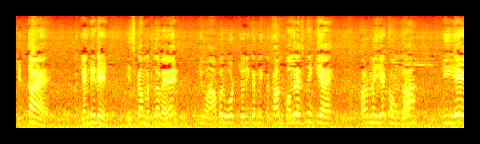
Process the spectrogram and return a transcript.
जीतता है कैंडिडेट इसका मतलब है कि वहाँ पर वोट चोरी करने का काम कांग्रेस ने किया है। और मैं ये कहूँगा कि ये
